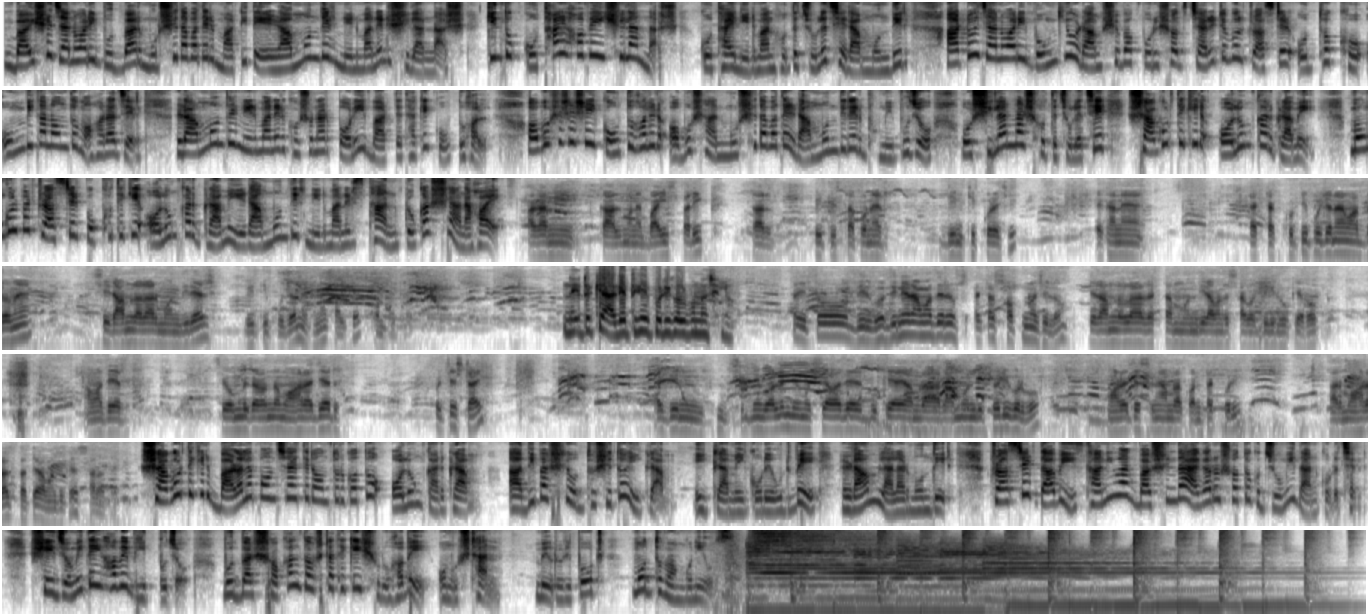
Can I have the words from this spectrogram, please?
বাইশে জানুয়ারি বুধবার মুর্শিদাবাদের মাটিতে রাম মন্দির নির্মাণের শিলান্যাস। কিন্তু কোথায় হবে এই শিলান্যাস? কোথায় নির্মাণ হতে চলেছে রাম মন্দির? আটই জানুয়ারি বঙ্গীয় রামসেবক পরিষদ চ্যারিটেবল ট্রাস্টের অধ্যক্ষ অম্বিকানন্দ মহারাজের রাম মন্দির নির্মাণের ঘোষণার পরেই বাড়তে থাকে কৌতূহল। অবশেষে সেই কৌতূহলের অবসান মুর্শিদাবাদের রাম মন্দিরের ভূমি পুজো ও শিলান্যাস হতে চলেছে সাগরদিঘির অলঙ্কার গ্রামে। মঙ্গলবার ট্রাস্টের পক্ষ থেকে অলঙ্কার গ্রামে রাম মন্দির নির্মাণের স্থান প্রকাশ্যে আনা হয়। আগামী কাল মানে বাইশ তারিখ তার স্থাপনের দিন ঠিক করেছি। এখানে একটা খুঁটি পূজনের মাধ্যমে শ্রী রামলালার মন্দিরের রীতি পূজন এখানে কালকে কমপ্লিট হবে না এটা কি আগে থেকেই পরিকল্পনা ছিল? এই তো দীর্ঘদিনের আমাদের একটা স্বপ্ন ছিল যে রামলালার একটা মন্দির আমাদের সাগরদিঘির বুকে হোক। আমাদের শ্রী অম্বিকানন্দ মহারাজের প্রচেষ্টায় একদিন তিনি বলেন যে মুর্শিদাবাদের বুকে আমরা রাম মন্দির তৈরি করব। মহারাজের সঙ্গে আমরা কন্ট্যাক্ট করি আর মহারাজ তাতে আমাদেরকে সাড়া দেয়। সাগরদিঘির বাড়ালা পঞ্চায়েতের অন্তর্গত অলঙ্কার গ্রাম, আদিবাসী অধ্যুষিত এই গ্রাম। এই গ্রামেই গড়ে উঠবে রামলালার মন্দির। ট্রাস্টের দাবি, স্থানীয় এক বাসিন্দা এগারো শতক জমি দান করেছেন। সেই জমিতেই হবে ভিত পুজো। বুধবার সকাল দশটা থেকেই শুরু হবে অনুষ্ঠান। Bureau report, Madhyabanga news.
